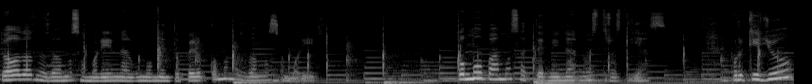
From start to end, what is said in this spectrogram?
Todos nos vamos a morir en algún momento, pero ¿cómo nos vamos a morir? ¿Cómo vamos a terminar nuestros días? Porque yo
